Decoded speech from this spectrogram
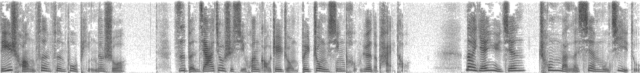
李闯愤愤不平地说。资本家就是喜欢搞这种被众星捧月的派头，那言语间充满了羡慕嫉妒。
